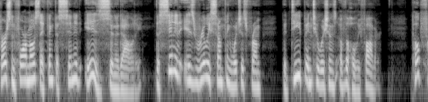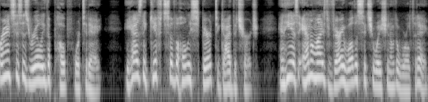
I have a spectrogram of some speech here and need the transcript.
First and foremost, I think the Synod is synodality. The Synod is really something which is from the deep intuitions of the Holy Father. Pope Francis is really the Pope for today. He has the gifts of the Holy Spirit to guide the Church, and he has analyzed very well the situation of the world today.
